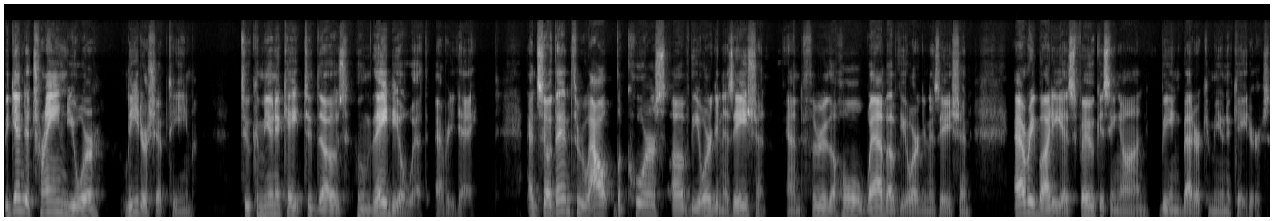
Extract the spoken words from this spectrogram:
begin to train your leadership team to communicate to those whom they deal with every day. And so then throughout the course of the organization and through the whole web of the organization, everybody is focusing on being better communicators.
